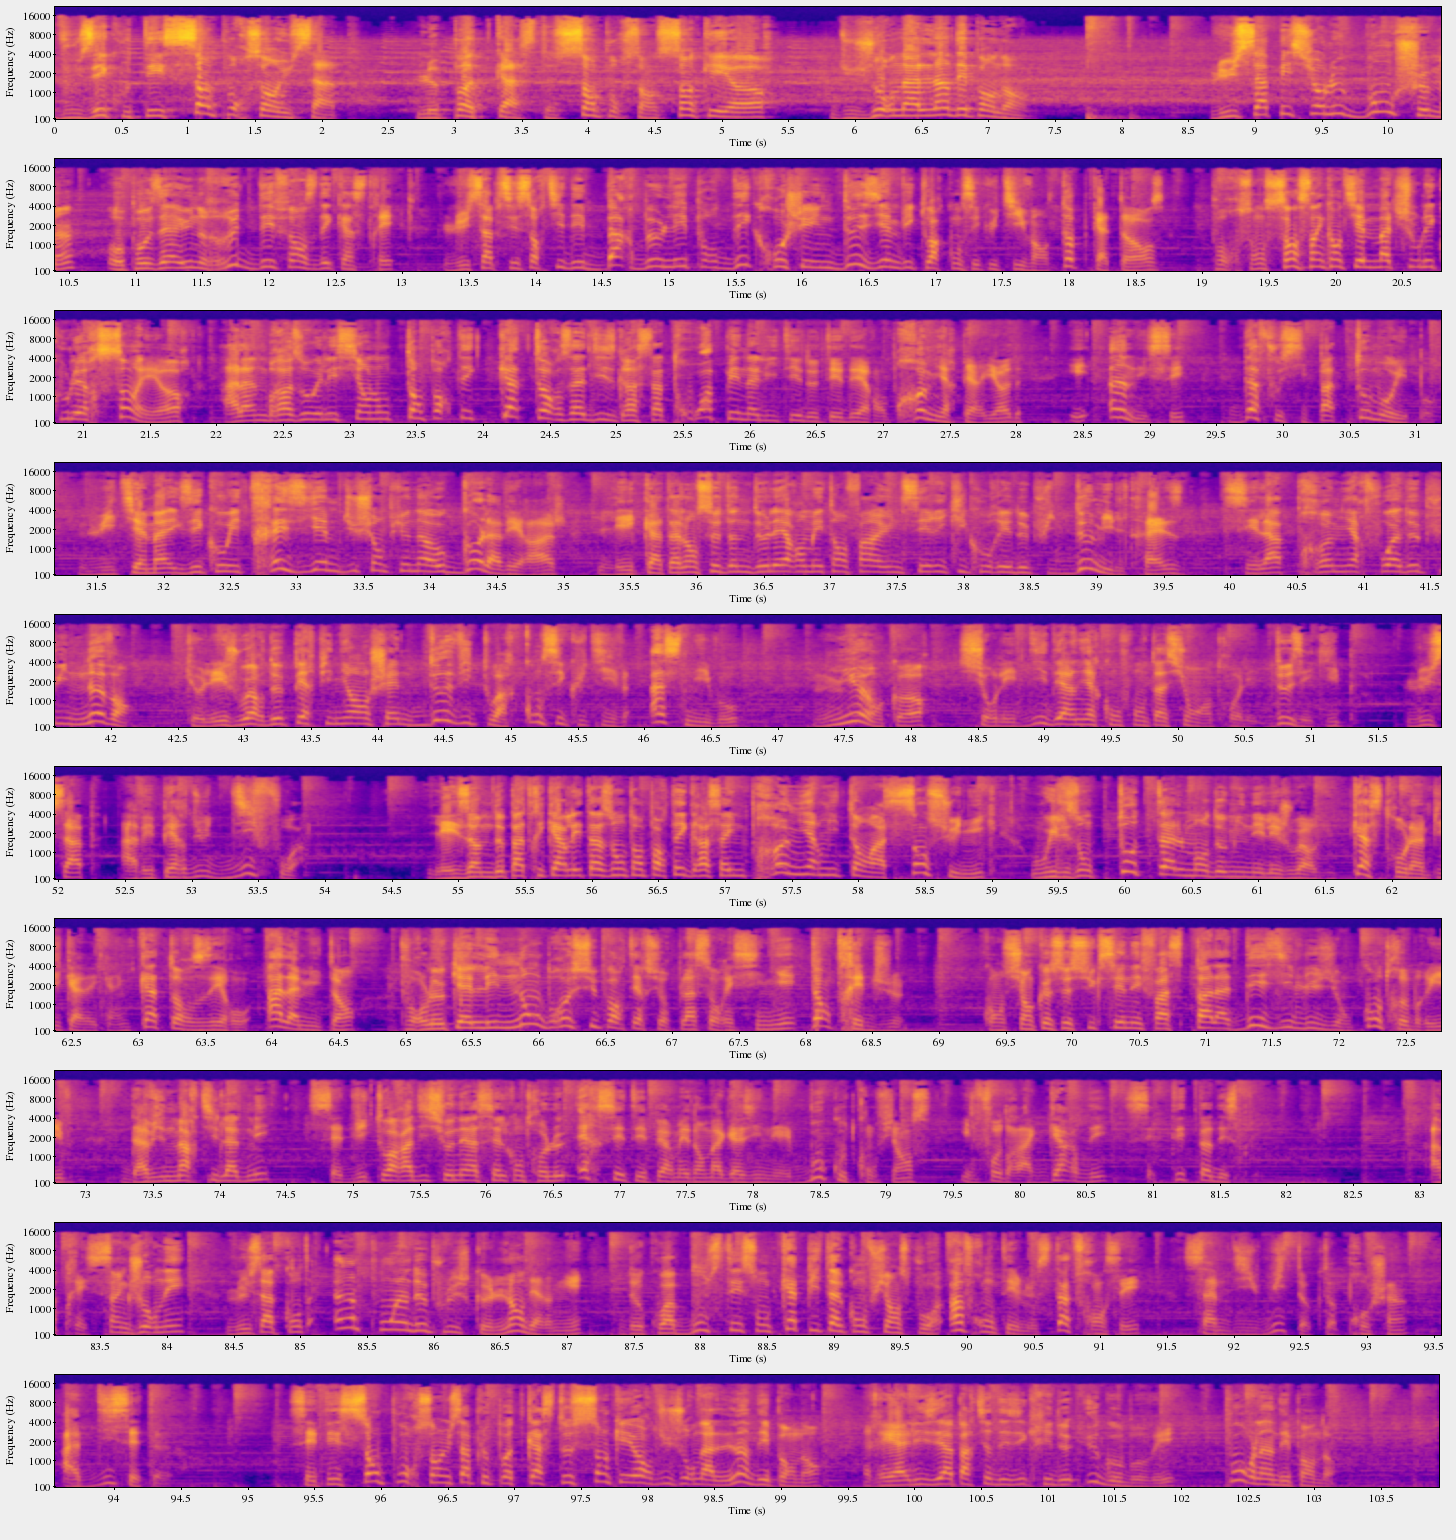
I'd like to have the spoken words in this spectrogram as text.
Vous écoutez 100% USAP, le podcast 100% sans Kéor du journal L'Indépendant. L'USAP est sur le bon chemin, opposé à une rude défense des castrés. L'USAP s'est sorti des barbelés pour décrocher une deuxième victoire consécutive en top 14. Pour son 150e match sur les couleurs sans et or, Alan Brazo et les siens l'ont emporté 14 à 10 grâce à 3 pénalités de TDR en première période et un essai d'Afusipa Tomoepo. 8e à Execo et 13e du championnat au goal average, les Catalans se donnent de l'air en mettant fin à une série qui courait depuis 2013. C'est la première fois depuis 9 ans que les joueurs de Perpignan enchaînent deux victoires consécutives à ce niveau. Mieux encore, sur les 10 dernières confrontations entre les deux équipes, l'USAP avait perdu 10 fois. Les hommes de Patrick Arletas ont emporté grâce à une première mi-temps à sens unique où ils ont totalement dominé les joueurs du Castre Olympique avec un 14-0 à la mi-temps pour lequel les nombreux supporters sur place auraient signé d'entrée de jeu. Conscient que ce succès n'efface pas la désillusion contre Brive, David Marty l'admet, cette victoire additionnée à celle contre le RCT permet d'emmagasiner beaucoup de confiance, il faudra garder cet état d'esprit. Après 5 journées, l'USAP compte un point de plus que l'an dernier, de quoi booster son capital confiance pour affronter le Stade français samedi 8 octobre prochain à 17h. C'était 100% USAP le podcast sans hors du journal L'Indépendant, réalisé à partir des écrits de Hugo Beauvais pour L'Indépendant.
